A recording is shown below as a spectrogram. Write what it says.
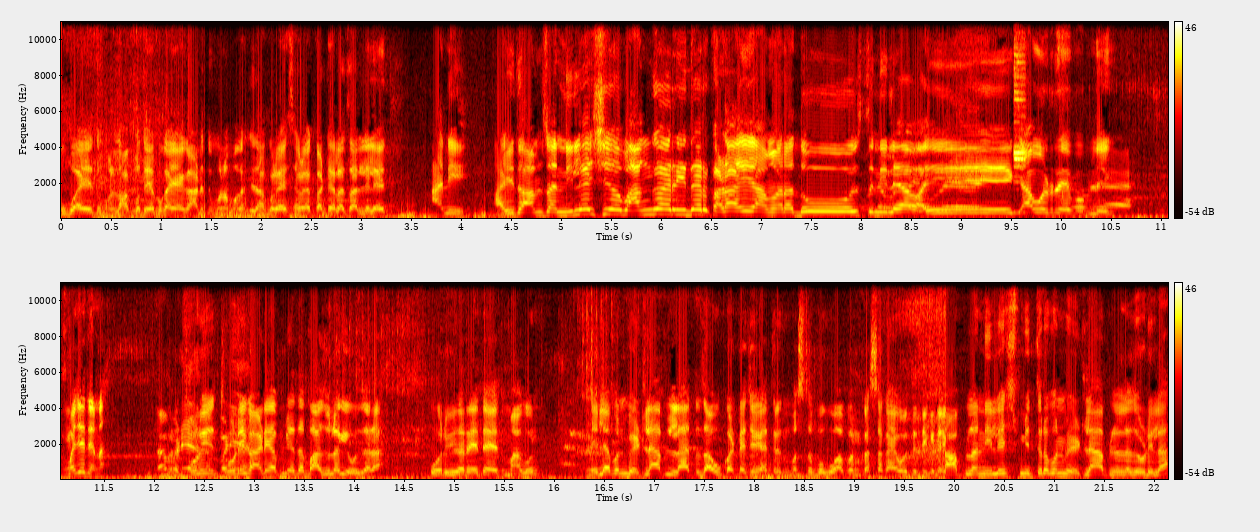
उभा आहे तुम्हाला दाखवतो आहे बघा या गाड्या तुम्हाला मग दाखवल्या आहे सगळ्या कट्याला चाललेल्या आहेत. आणि इथं आमचा निलेश बांगर इधर खडा आहे हमारा दोस्त निल्या भाई. क्या बोल रे पब्लिक मजेत आहे ना? बरं, थोडी थोडी गाडी आपली आता बाजूला घेऊ जरा. फोर व्हीलर येत आहेत मागून. निल्या पण भेटला आपल्याला. आता जाऊ कट्याच्या यात्रेत मस्त बघू आपण कसं काय होतं तिकडे. आपला निलेश मित्र पण भेटला आपल्याला जोडीला.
